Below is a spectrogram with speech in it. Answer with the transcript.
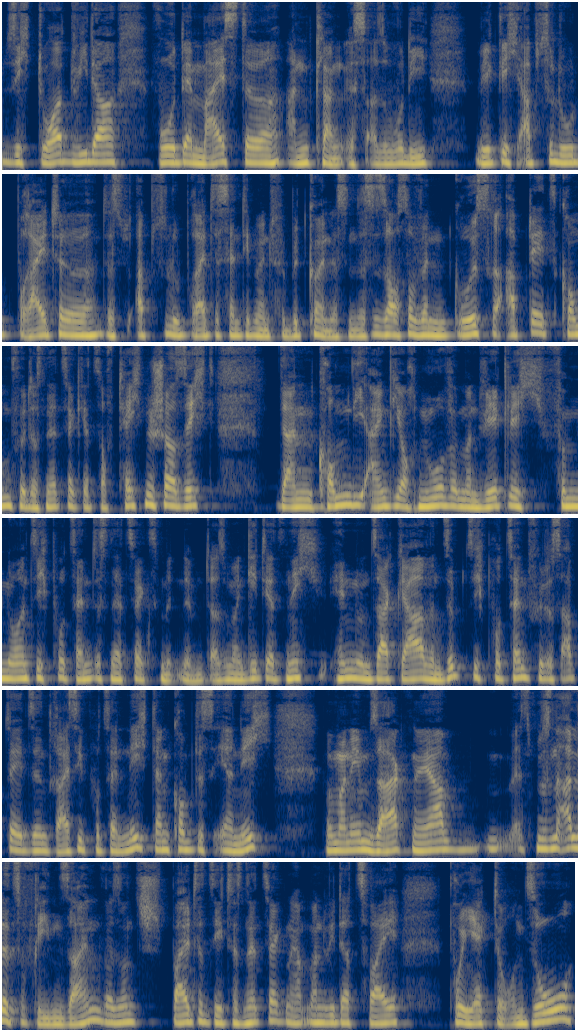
sich dort wieder, wo der meiste Anklang ist, also wo die wirklich absolut breite, das absolut breite Sentiment für Bitcoin ist. Und das ist auch so, wenn größere Updates kommen für das Netzwerk jetzt auf technischer Sicht, dann kommen die eigentlich auch nur, wenn man wirklich 95 Prozent des Netzwerks mitnimmt. Also man geht jetzt nicht hin und sagt, ja, wenn 70 Prozent für das Update sind, 30 Prozent nicht, dann kommt es eher nicht, wenn man eben sagt, naja, es müssen alle zufrieden sein, weil sonst spaltet sich das Netzwerk, dann hat man wieder zwei Projekte. Und so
